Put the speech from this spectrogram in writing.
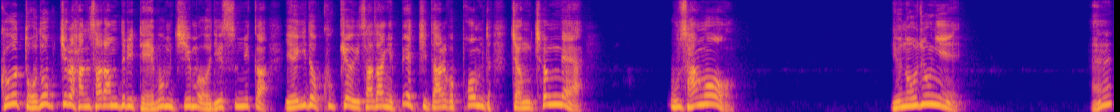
그 도둑질 한 사람들이 대부분 지금 어디 있습니까? 여기도 국회의사당에 배지 달고 폼 정청래 우상호 윤호중이 에?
